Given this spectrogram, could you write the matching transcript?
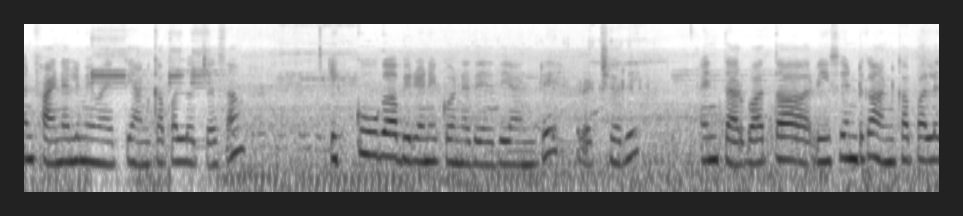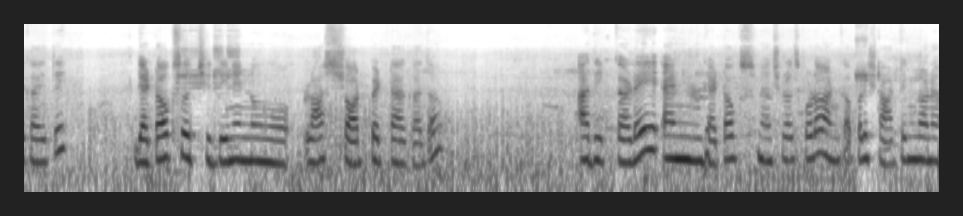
అండ్ ఫైనల్లీ మేమైతే అనకాపల్లి వచ్చేసాం. ఎక్కువగా బిర్యానీ కొనేది ఏది అంటే రెడ్ చెర్రీ అండ్ తర్వాత రీసెంట్గా అనకాపల్లికి అయితే గెటాక్స్ వచ్చింది. నేను లాస్ట్ షార్ట్ పెట్టా కదా అది ఇక్కడే. అండ్ గెటాక్స్ నేచురల్స్ కూడా అనకాపల్లి స్టార్టింగ్లోనే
